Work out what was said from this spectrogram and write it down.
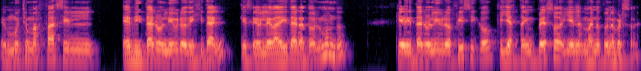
es mucho más fácil editar un libro digital, que se le va a editar a todo el mundo, que editar un libro físico que ya está impreso y en las manos de una persona.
